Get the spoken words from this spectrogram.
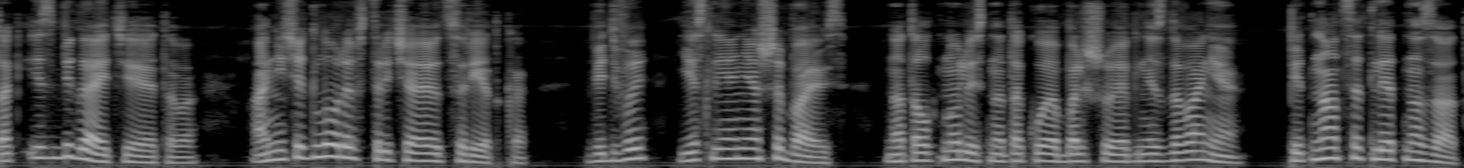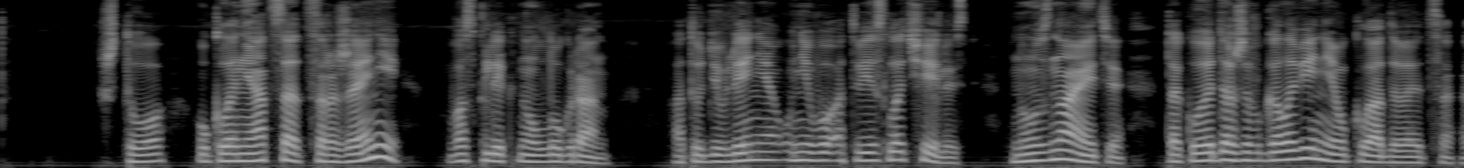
Так избегайте этого, а нечедлоры встречаются редко, ведь вы, если я не ошибаюсь, натолкнулись на такое большое гнездование 15 лет назад. Что, уклоняться от сражений? воскликнул Лугран. От удивления у него отвисла челюсть. «Ну, знаете, такое даже в голове не укладывается.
